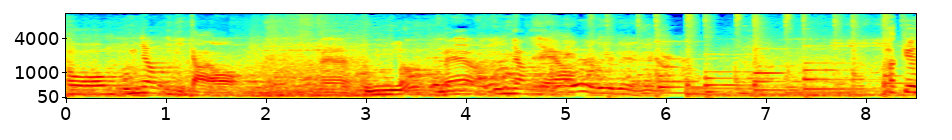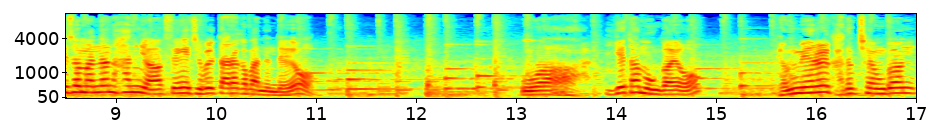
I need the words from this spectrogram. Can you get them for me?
좀 운명이니까요. 네. 운명? 네, 운명이에요. 학교에서 만난 한 여학생의 집을 따라가 봤는데요. 우와, 이게 다 뭔가요? 벽면을 가득 채운 건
